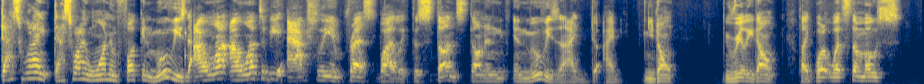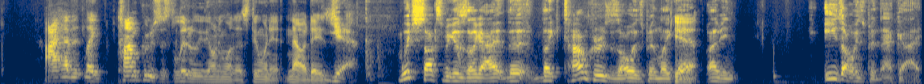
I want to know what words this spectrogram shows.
that's what I that's what I want in fucking movies. I want I want to be actually impressed by like the stunts done in, in movies, and I, I you don't you really don't like what what's the most I haven't like Tom Cruise is literally the only one that's doing it nowadays. Yeah, which sucks because like I the like Tom Cruise has always been like Yeah. that. I mean, he's always been that guy,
